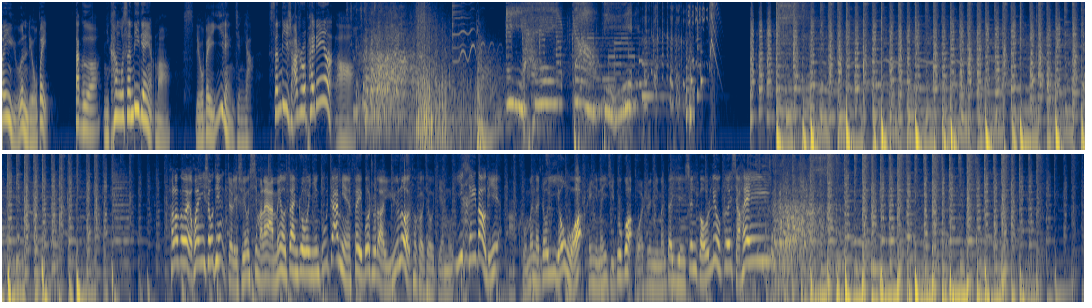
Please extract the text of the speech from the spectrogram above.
关羽问刘备：“大哥，你看过三 D 电影吗？”刘备一脸惊讶：“三 D 啥时候拍电影了？” 一黑到底。Hello，各位，欢迎收听，这里是由喜马拉雅没有赞助为您独家免费播出的娱乐脱口秀节目《一黑到底》啊！苦闷的周一由我陪你们一起度过，我是你们的隐身狗六哥小黑。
